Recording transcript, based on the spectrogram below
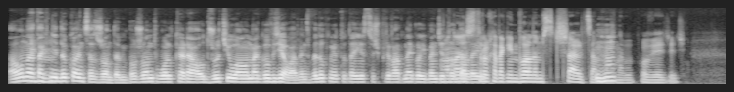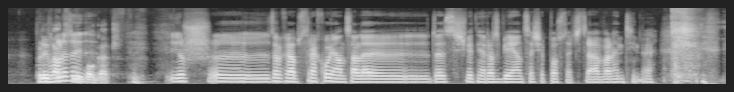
A ona tak nie do końca z rządem, bo rząd Walkera odrzucił, a ona go wzięła, więc według mnie tutaj jest coś prywatnego i będzie ona to dalej... Ona jest trochę takim wolnym strzelcem, mhm. można by powiedzieć. Prywatny to... bogacz. Już yy, trochę abstrahując, ale to jest świetnie rozwijająca się postać, cała Valentina.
